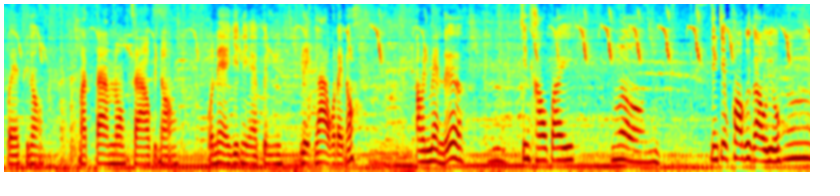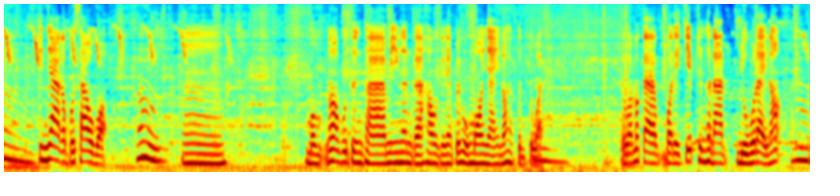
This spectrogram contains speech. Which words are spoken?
68 พี่น้อง มาตามน้องสาวพี่น้องวันแน่เย็นนี่เป็นเลขเล่าวก็ได้เนาะเอาเป็นแม่นเด้อกินข้าวไปนอนยังเจ็บคอคือเก่าอยู่อืมกินยากับบ่เศร้าบ่ อืมอืมบ่เนาะพูดถึงถ้ามีเงินก็เฮาก็ยังไปโรงหมอใหญ่เนาะให้เพิ่นตรวจ แต่ว่ามันก็บ่ได้เจ็บถึงขนาดอยู่บ่ได้เนาะอืม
